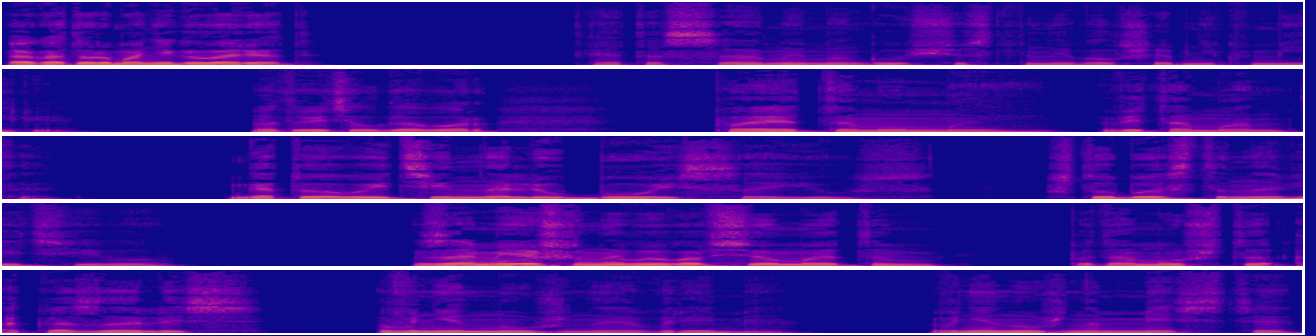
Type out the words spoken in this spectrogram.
о котором они говорят?» «Это самый могущественный волшебник в мире», — ответил Гавар. «Поэтому мы, витаманты, готовы идти на любой союз, чтобы остановить его. Замешаны вы во всем этом, потому что оказались в ненужное время, в ненужном месте.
